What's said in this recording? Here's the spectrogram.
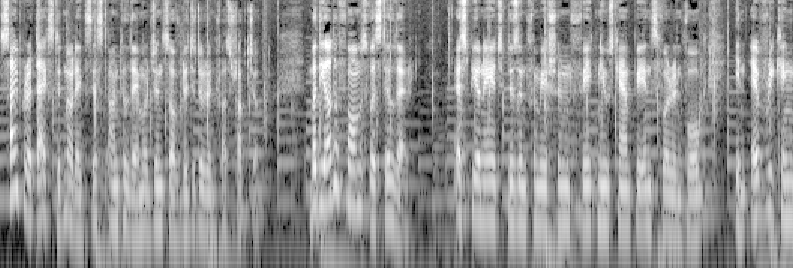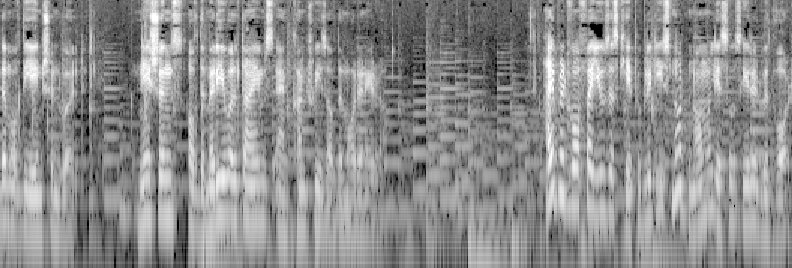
cyber attacks did not exist until the emergence of digital infrastructure. But the other forms were still there, Espionage, disinformation, fake news campaigns were in vogue in every kingdom of the ancient world, nations of the medieval times, and countries of the modern era. Hybrid warfare uses capabilities not normally associated with war,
